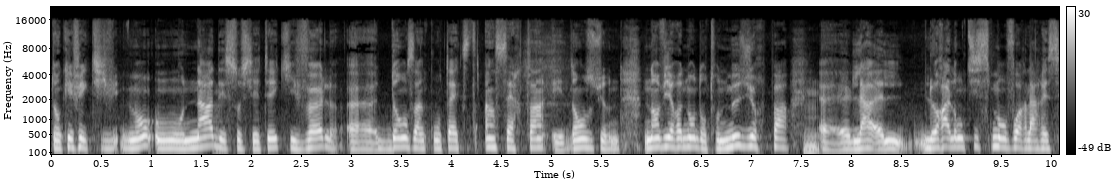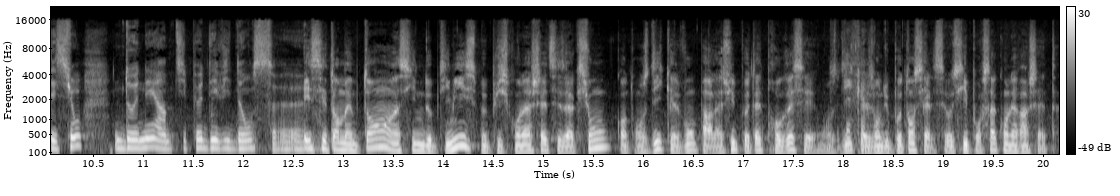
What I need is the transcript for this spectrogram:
Donc effectivement, on a des sociétés qui veulent euh, dans un contexte incertain et dans un environnement dont on ne mesure pas hmm. euh, le ralentissement voire la récession donner un petit peu d'évidence. Euh. Et c'est en même temps un signe d'optimisme puisqu'on achète ces actions quand on se dit qu'elles vont par la suite peut-être progresser. On se dit elles ont du potentiel. C'est aussi pour ça qu'on les rachète.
